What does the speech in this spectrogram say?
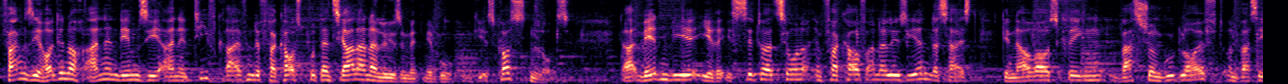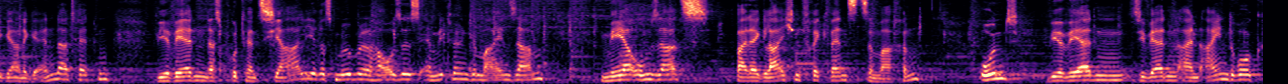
Fangen Sie heute noch an, indem Sie eine tiefgreifende Verkaufspotenzialanalyse mit mir buchen. Die ist kostenlos. Da werden wir Ihre Ist-Situation im Verkauf analysieren, das heißt genau rauskriegen, was schon gut läuft und was Sie gerne geändert hätten. Wir werden das Potenzial Ihres Möbelhauses ermitteln gemeinsam, mehr Umsatz bei der gleichen Frequenz zu machen und wir werden, Sie werden einen Eindruck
